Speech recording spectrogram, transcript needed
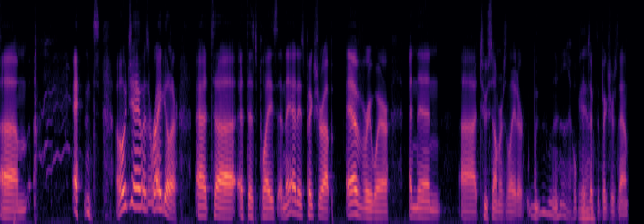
Um, and OJ was a regular at uh, at this place, and they had his picture up everywhere. And then uh, two summers later, I hope Yeah. they took the pictures down.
